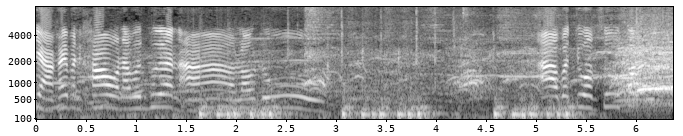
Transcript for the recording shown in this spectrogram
อยากให้มันเข้านะเพื่อนๆ อ่า เราดู อ่า ประจวบสู้ๆ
